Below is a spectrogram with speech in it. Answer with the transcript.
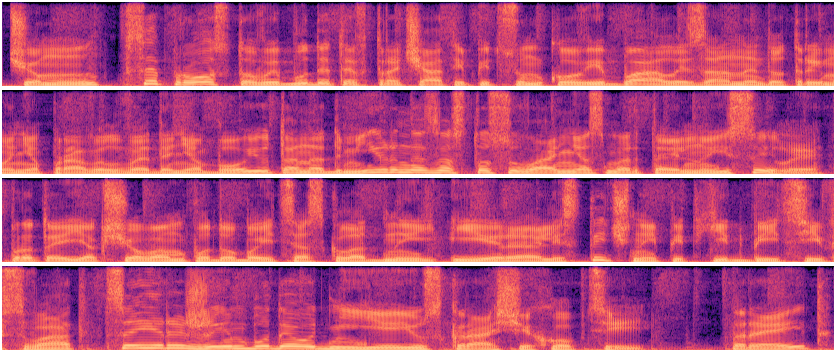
Чому? Все просто ви будете втрачати підсумкові бали за недотримання правил ведення бою та надмірне застосування смертельної сили. Проте, якщо вам подобається складний і реалістичний підхід бійців СВАТ, цей режим буде однією з кращих опцій. Рейд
